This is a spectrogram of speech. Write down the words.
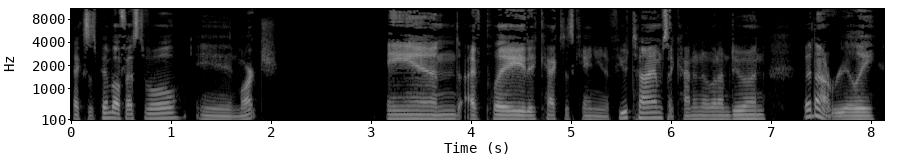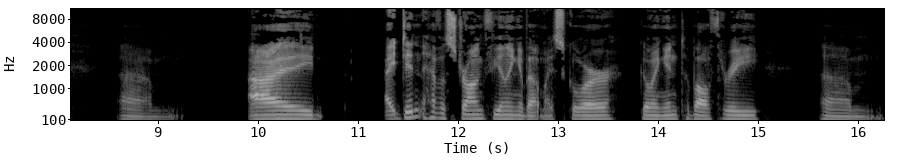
Texas Pinball Festival in March. And I've played Cactus Canyon a few times. I kind of know what I'm doing but not really. Um, I I didn't have a strong feeling about my score going into ball three. Um,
